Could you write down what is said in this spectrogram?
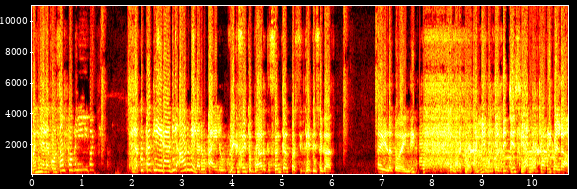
మహిళల కోసం పొగలేని బట్టలకు ప్రతి ఏడాది ఆరు వేల రూపాయలు. వికసిత భారత్ సంకల్ప సిద్ధి దిశగా ఇళ్ళతో అయింది. అన్ని వెళ్దాం.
